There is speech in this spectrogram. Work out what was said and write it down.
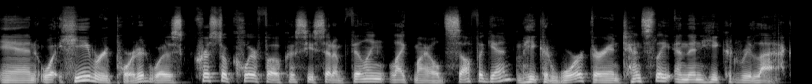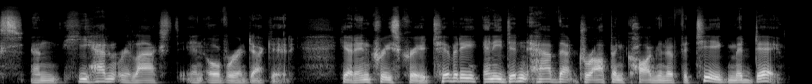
And what he reported was crystal clear focus. He said, I'm feeling like my old self again. He could work very intensely and then he could relax. And he hadn't relaxed in over a decade. He had increased creativity and he didn't have that drop in cognitive fatigue midday.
